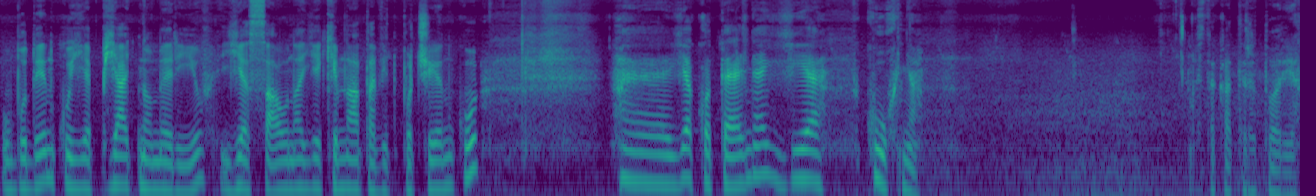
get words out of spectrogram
У будинку є 5 номерів, є сауна, є кімната відпочинку, е, є котельня, є кухня. Ось така територія.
